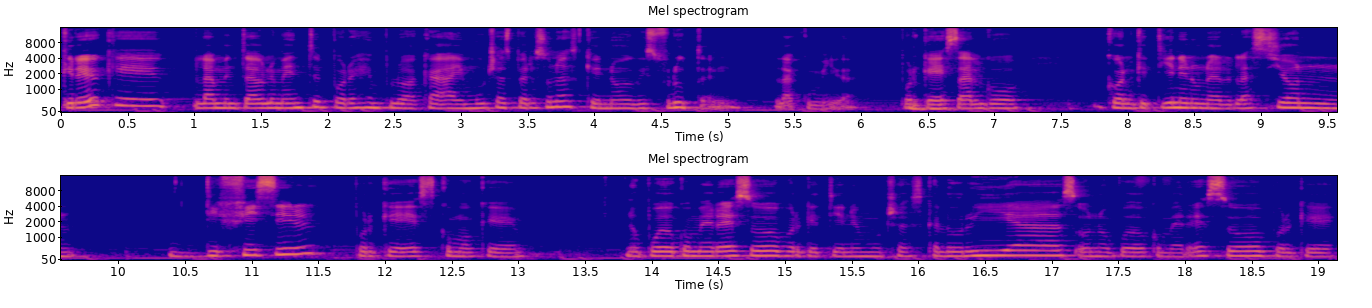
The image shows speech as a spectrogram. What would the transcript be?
creo que lamentablemente, por ejemplo, acá hay muchas personas que no disfrutan la comida porque es algo con que tienen una relación difícil, porque es como que no puedo comer eso porque tiene muchas calorías, o no puedo comer eso porque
